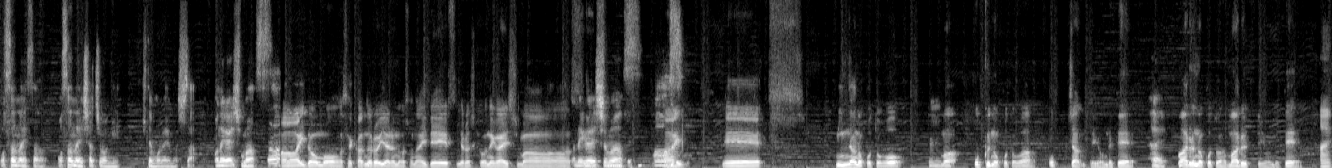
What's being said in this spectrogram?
幼いさん、幼い社長に来てもらいました。お願いします。はい、どうも、セカンドロイヤルの幼いです。よろしくお願いします。お願いします。はい。で、みんなのことを、うんまあ、奥のことは、奥ちゃんって呼んでて、はい。マルのことはマルって呼んでて、はい。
